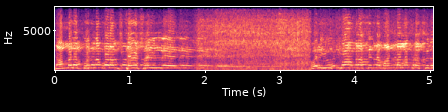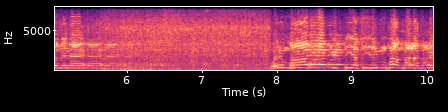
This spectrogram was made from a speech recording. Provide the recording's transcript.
നമ്മൾ കുന്നംകുളം സ്റ്റേഷനിൽ ഒരു യൂത്ത് കോൺഗ്രസിന്റെ മണ്ഡലം പ്രസിഡന്റിനെ ഒരു മാലയെ കിട്ടിയ സിംഹ കണക്ക്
